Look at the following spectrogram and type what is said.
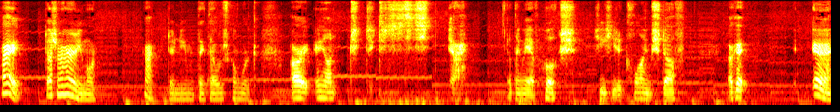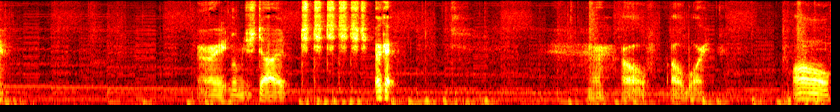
hey, doesn't hurt anymore. Huh, didn't even think that was gonna work. Alright, hang on. Yeah. Good thing we have hooks. It's easy to climb stuff. Okay. Yeah. Alright, let me just, uh... Okay. Oh, oh boy. Oh,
